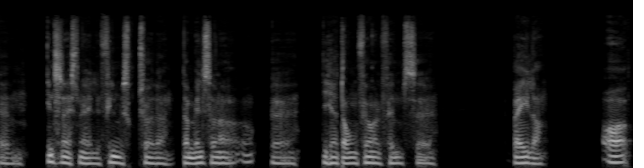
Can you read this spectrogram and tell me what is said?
øh, internationale filminstruktører, der, der meldte sig under øh, de her Dogme 95 øh, regler. Og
